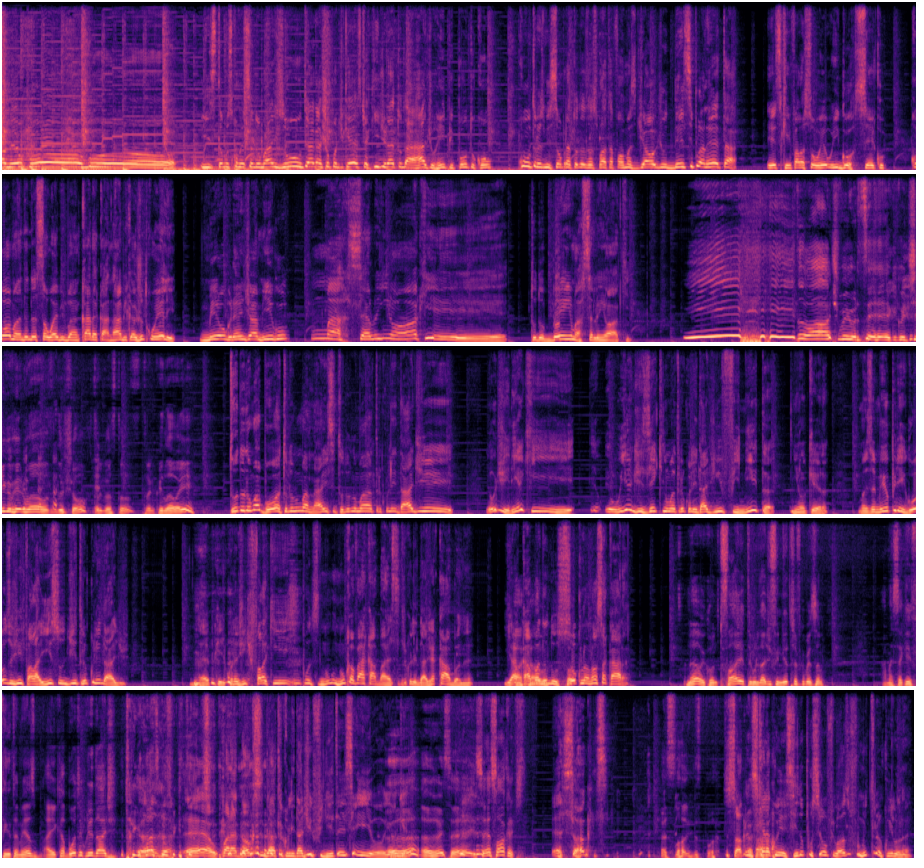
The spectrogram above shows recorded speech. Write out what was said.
Fala, meu povo! Estamos começando mais um TH Show Podcast aqui direto da RadioRamp.com com transmissão para todas as plataformas de áudio desse planeta. Esse quem fala sou eu, Igor Seco, comandando essa web bancada canábica junto com ele, meu grande amigo Marcelo Nhoque. Tudo bem, Marcelo Nhoque? Ih, tudo ótimo, Igor Seco. Contigo, meu irmão. Tudo show? Tudo gostoso? Tranquilão aí? Tudo numa boa, tudo numa nice, tudo numa tranquilidade. Eu diria que. Eu, eu ia dizer que numa tranquilidade infinita, Nhoqueira. Mas é meio perigoso a gente falar isso de tranquilidade. Né? Porque quando a gente fala que putz, nu- nunca vai acabar essa tranquilidade, acaba, né? E acaba, Acaba. dando soco na nossa cara. Não, e quando tu fala em tranquilidade infinita, você fica pensando. Ah, mas será que é infinita mesmo? Aí acabou a tranquilidade. Tá ligado? É, o paradoxo da tranquilidade infinita é esse aí, ô. Aham, aham, isso, é, isso é Sócrates. É Sócrates. É Sócrates, pô. Sócrates que era conhecido por ser um filósofo muito tranquilo, né?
